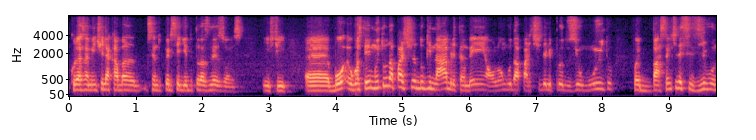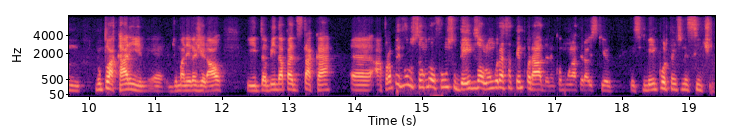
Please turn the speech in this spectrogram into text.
curiosamente ele acaba sendo perseguido pelas lesões. Enfim, é, eu gostei muito da partida do Gnabry também. Ao longo da partida ele produziu muito, foi bastante decisivo no placar é, de maneira geral. E também dá para destacar é, a própria evolução do Alfonso Davis ao longo dessa temporada, né, como um lateral esquerdo. Tem sido bem importante nesse sentido.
